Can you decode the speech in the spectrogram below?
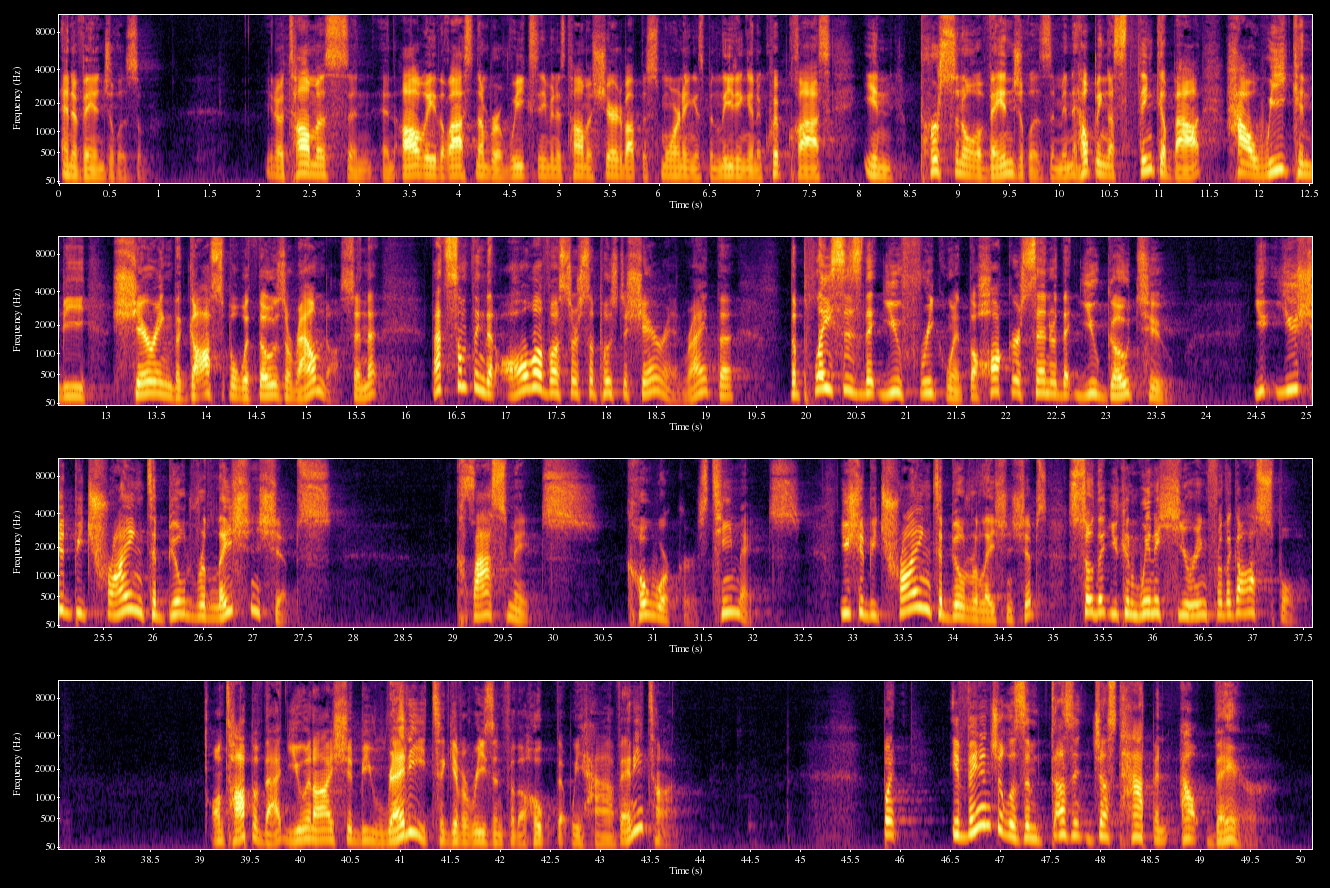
and evangelism. You know, Thomas and, and Ollie, the last number of weeks, and even as Thomas shared about this morning, has been leading an equip class in personal evangelism and helping us think about how we can be sharing the gospel with those around us. And that, that's something that all of us are supposed to share in, right? The, the places that you frequent, the hawker center that you go to, you, you should be trying to build relationships, classmates, coworkers, teammates. You should be trying to build relationships so that you can win a hearing for the gospel. On top of that, you and I should be ready to give a reason for the hope that we have anytime. But evangelism doesn't just happen out there,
